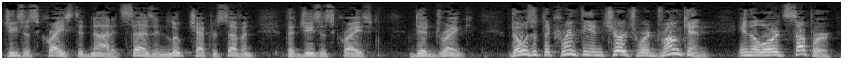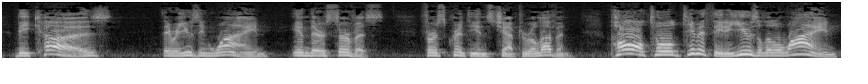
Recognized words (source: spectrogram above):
Jesus Christ did not. It says in Luke chapter 7 that Jesus Christ did drink. Those at the Corinthian church were drunken in the Lord's Supper because they were using wine in their service. 1 Corinthians chapter 11. Paul told Timothy to use a little wine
